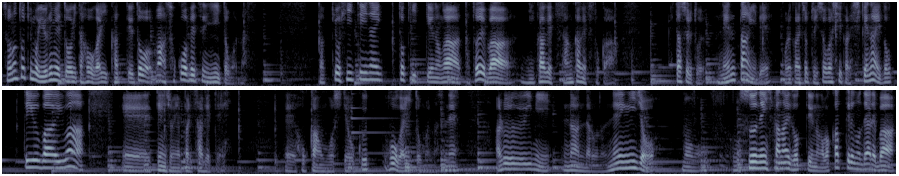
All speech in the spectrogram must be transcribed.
その時も緩めておいた方がいいかっていうとまあそこは別にいいと思います。楽器を弾いていない時っていうのが例えば2ヶ月3ヶ月とか下手すると年単位でこれからちょっと忙しいから弾けないぞっていう場合は、えー、テンションやっぱり下げて、えー、保管をしておく方がいいと思いますね。ある意味なんだろうな年以上もう数年弾かないぞっていうのが分かってるのであれば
